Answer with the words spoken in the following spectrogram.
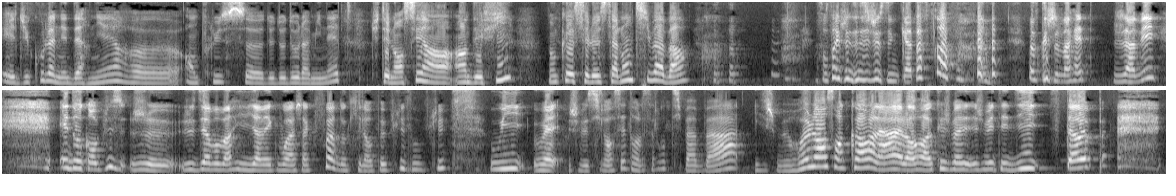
Et du coup, l'année dernière, euh, en plus euh, de Dodo la minette, tu t'es lancé un, défi. Donc, euh, c'est le salon Tibaba. c'est pour ça que je disais que suis une catastrophe. Parce que je m'arrête jamais. Et donc, en plus, je, dis à mon mari, il vient avec moi à chaque fois, donc il en peut plus non plus. Oui, ouais, je me suis lancée dans le salon Tibaba et je me relance encore là, alors que je m'étais dit stop.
